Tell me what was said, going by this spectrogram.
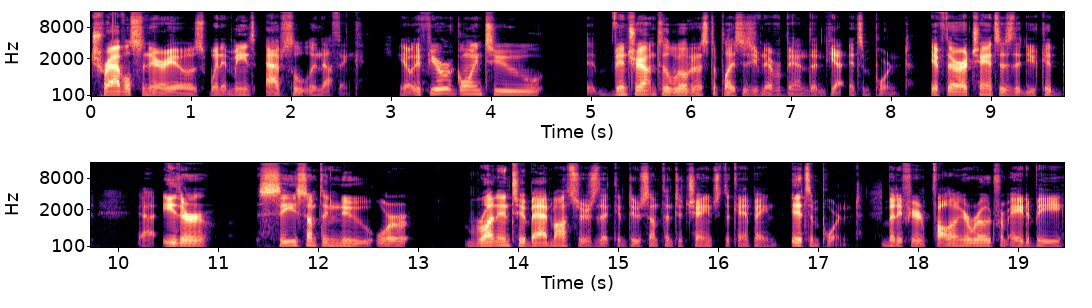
travel scenarios when it means absolutely nothing. You know if you're going to venture out into the wilderness to places you've never been, then yeah, it's important. If there are chances that you could uh, either see something new or run into bad monsters that could do something to change the campaign, it's important. But if you're following a road from A to B,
